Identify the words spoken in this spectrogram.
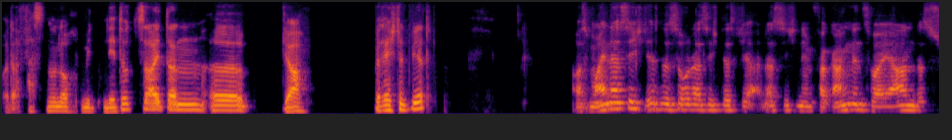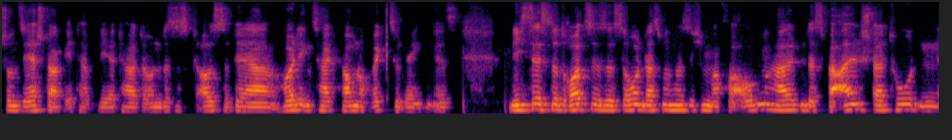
oder fast nur noch mit Nettozeit dann äh, ja, berechnet wird? Aus meiner Sicht ist es so, dass sich das ja, dass sich in den vergangenen zwei Jahren das schon sehr stark etabliert hat und dass es aus der heutigen Zeit kaum noch wegzudenken ist. Nichtsdestotrotz ist es so, und das muss man sich immer vor Augen halten, dass bei allen Statuten,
